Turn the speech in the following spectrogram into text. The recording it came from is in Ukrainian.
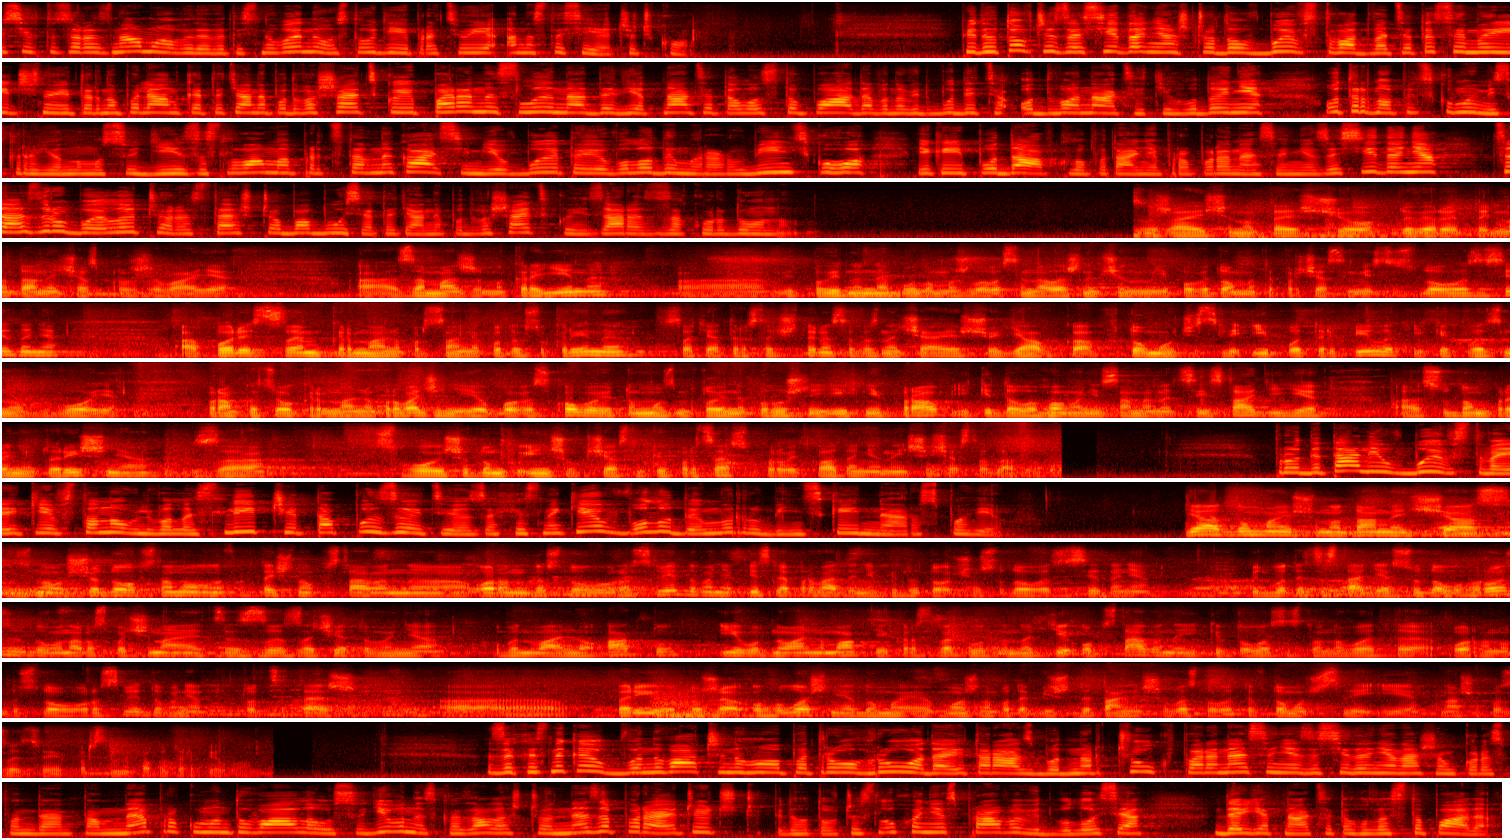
Вітаю всіх, хто зараз з нами. Ви дивитесь новини. У студії працює Анастасія Чечко. Підготовче засідання щодо вбивства 27-річної тернополянки Тетяни Подвашецької перенесли на 19 листопада. Воно відбудеться о 12-й годині у Тернопільському міськрайонному суді. За словами представника сім'ї вбитої Володимира Рубінського, який подав клопотання про перенесення засідання, це зробили через те, що бабуся Тетяни Подвашецької зараз за кордоном. Зважаючи на те, що довіритель на даний час проживає за межами країни, відповідно не було можливості належним чином її повідомити про час і місце судового засідання. А поряд з цим Кримінально-процесуальний кодекс України, стаття 314, визначає, що явка, в тому числі і потерпілих, яких визнано двоє в рамках цього кримінального провадження, є обов'язковою. Тому з метою непорушення їхніх прав, які делеговані саме на цій стадії, судом прийнято рішення за сховуючи думку інших учасників процесу про відкладення на інший час та дату. Про деталі вбивства, які встановлювали слідчі та позицію захисників, Володимир Рубінський не розповів. Я думаю, що на даний час знову щодо встановлення фактично обставин е, органу досудового розслідування після проведення підготовчого судового засідання відбудеться стадія судового розгляду. Вона розпочинається з зачитування обвинувального акту, і в обвинувальному акті якраз викладено ті обставини, які вдалося встановити органу досудового розслідування. Тобто це теж е, період уже оголошення. Я думаю, можна буде більш детальніше висловити, в тому числі і нашу позицію як представника потерпілого. Захисники обвинуваченого Петро Грода і Тарас Боднарчук перенесення засідання нашим кореспондентам не прокоментували. У суді вони сказали, що не заперечують, що підготовче слухання справи відбулося 19 листопада.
